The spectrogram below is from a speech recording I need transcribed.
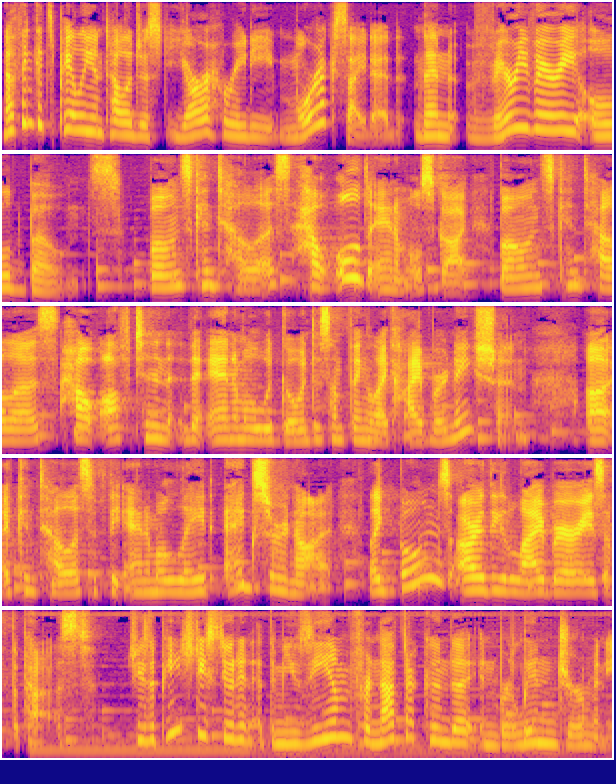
Nothing gets paleontologist Yara Haridy more excited than very, very old bones. Bones can tell us how old animals got. Bones can tell us how often the animal would go into something like hibernation. Uh, it can tell us if the animal laid eggs or not. Like, bones are the libraries of the past. She's a PhD student at the Museum for Naturkunde in Berlin, Germany,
